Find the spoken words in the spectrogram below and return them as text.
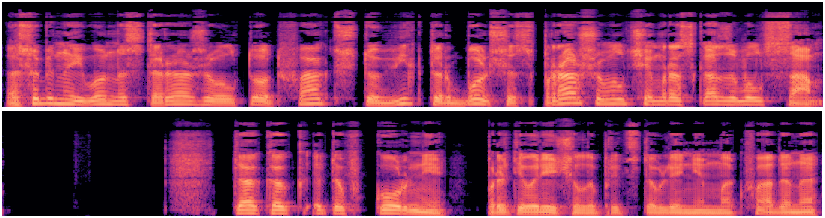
Особенно его настораживал тот факт, что Виктор больше спрашивал, чем рассказывал сам. Так как это в корне противоречило представлениям Макфадена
